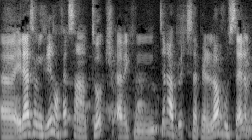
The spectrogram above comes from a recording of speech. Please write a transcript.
Euh, et la zone grise, en fait, c'est un talk avec une thérapeute qui s'appelle Laure Roussel,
